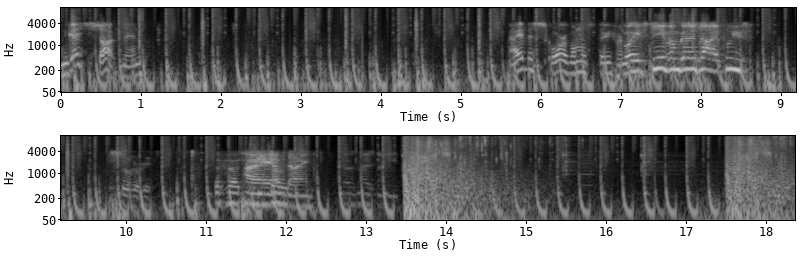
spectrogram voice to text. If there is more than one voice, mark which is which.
Speaker 1: You guys suck, man. I have a score of almost 300.
Speaker 2: Wait, Steve, I'm gonna die, please.
Speaker 3: Sorry.
Speaker 2: I am dying.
